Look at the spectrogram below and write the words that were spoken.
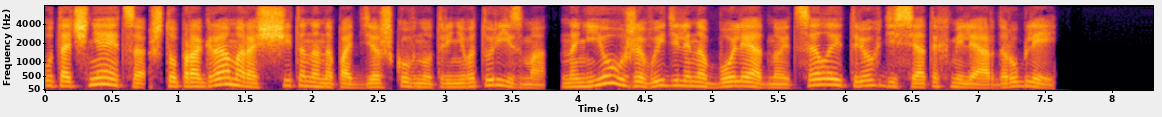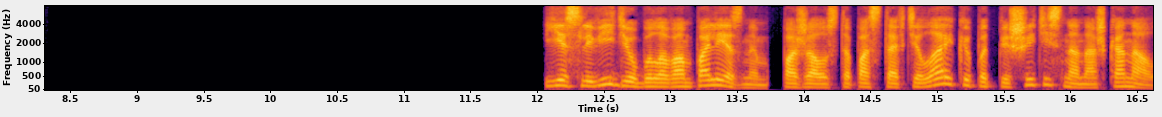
Уточняется, что программа рассчитана на поддержку внутреннего туризма, на нее уже выделено более 1,3 миллиарда рублей. Если видео было вам полезным, пожалуйста поставьте лайк и подпишитесь на наш канал.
